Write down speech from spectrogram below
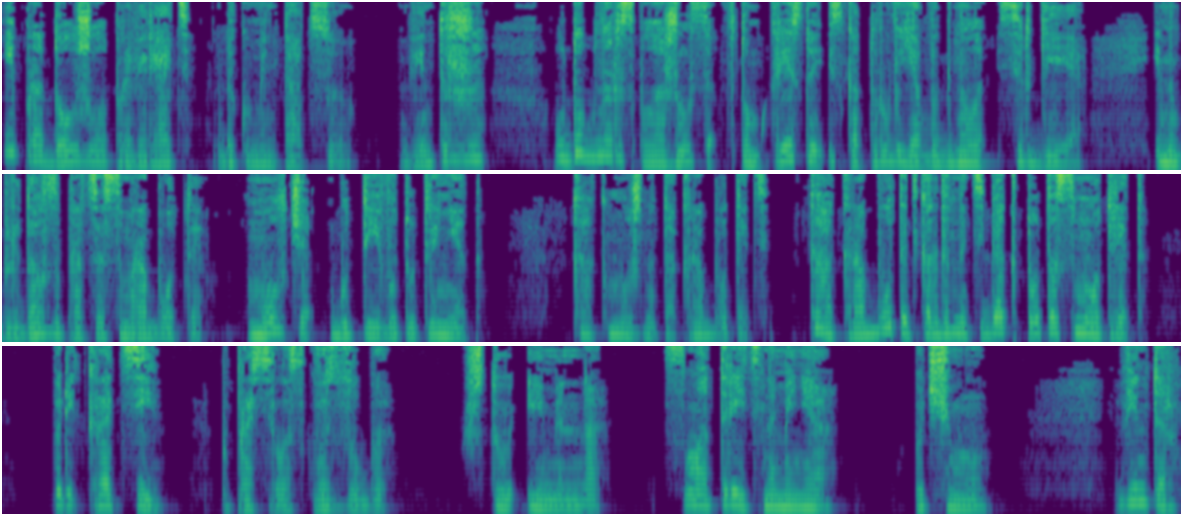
и продолжила проверять документацию. Винтер же удобно расположился в том кресле, из которого я выгнала Сергея, и наблюдал за процессом работы, молча, будто его тут и нет. Как можно так работать? Как работать, когда на тебя кто-то смотрит? Прекрати, попросила сквозь зубы. Что именно? Смотреть на меня. Почему? Винтер,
